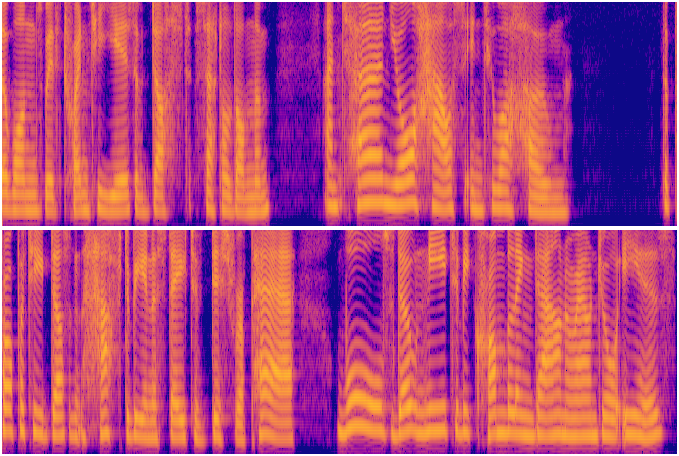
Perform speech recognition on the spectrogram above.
the ones with 20 years of dust settled on them, and turn your house into a home. The property doesn't have to be in a state of disrepair. Walls don't need to be crumbling down around your ears.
